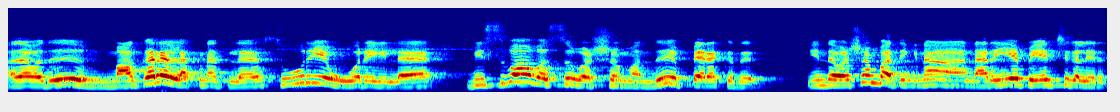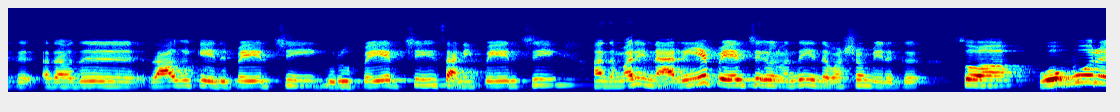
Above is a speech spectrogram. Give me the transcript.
அதாவது மகர லக்னத்துல சூரிய ஓரையில விஸ்வாவசு வருஷம் வந்து பிறக்குது. இந்த வருஷம் பார்த்தீங்கன்னா நிறைய பெயர்ச்சிகள் இருக்குது அதாவது ராகு கேது பெயர்ச்சி குரு பெயர்ச்சி சனி பெயர்ச்சி அந்த மாதிரி நிறைய பெயர்ச்சிகள் வந்து இந்த வருஷம் இருக்குது ஸோ ஒவ்வொரு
